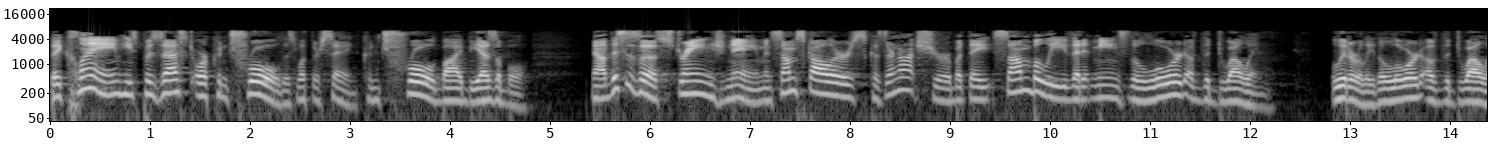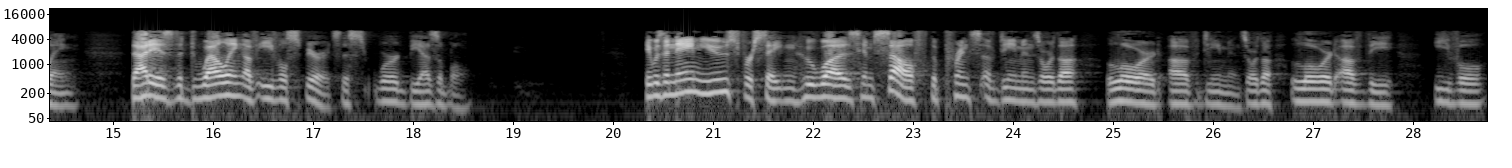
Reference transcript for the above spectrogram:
They claim he's possessed or controlled, is what they're saying. Controlled by Beelzebul. Now, this is a strange name, and some scholars, because they're not sure, but they some believe that it means the Lord of the dwelling. Literally, the Lord of the dwelling. That is, the dwelling of evil spirits, this word Beelzebul. It was a name used for Satan, who was himself the prince of demons, or the Lord of demons, or the Lord of the evil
